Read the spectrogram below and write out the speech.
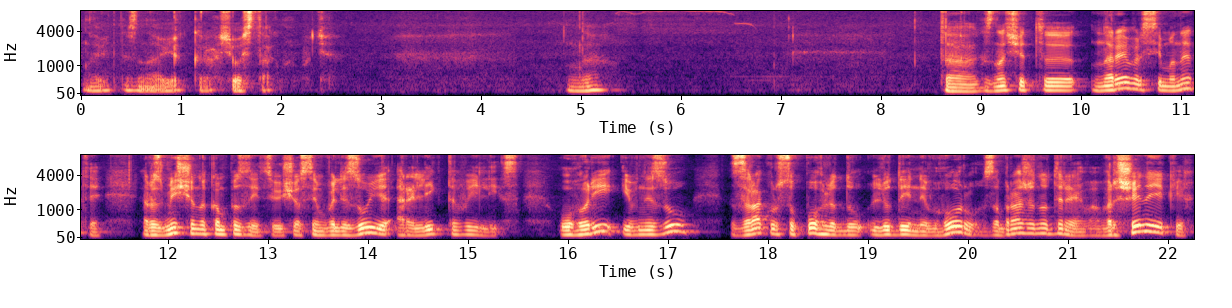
Навіть не знаю, як краще. Ось так, мабуть. Да. Так, значить, е, на реверсі монети розміщено композицію, що символізує реліктовий ліс. Угорі і внизу з ракурсу погляду людини вгору зображено дерева, вершини яких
